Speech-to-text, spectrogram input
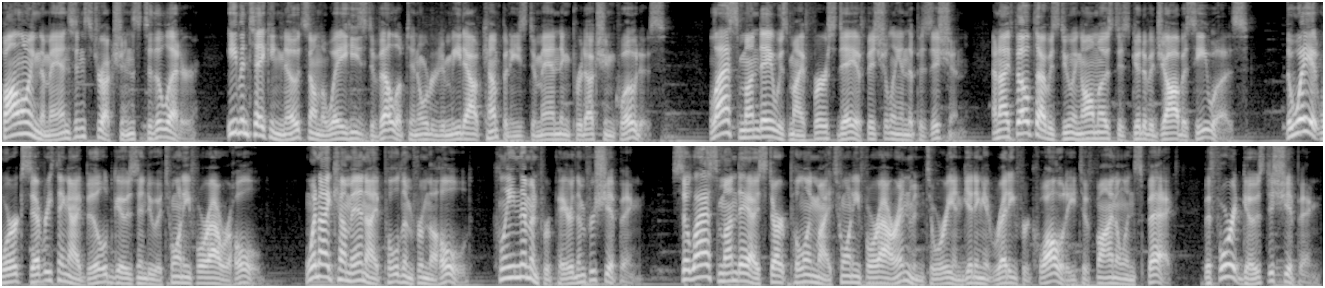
following the man's instructions to the letter, even taking notes on the way he's developed in order to meet out companies demanding production quotas. Last Monday was my first day officially in the position, and I felt I was doing almost as good of a job as he was. The way it works, everything I build goes into a 24 hour hold. When I come in, I pull them from the hold, clean them, and prepare them for shipping. So last Monday, I start pulling my 24 hour inventory and getting it ready for quality to final inspect before it goes to shipping.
